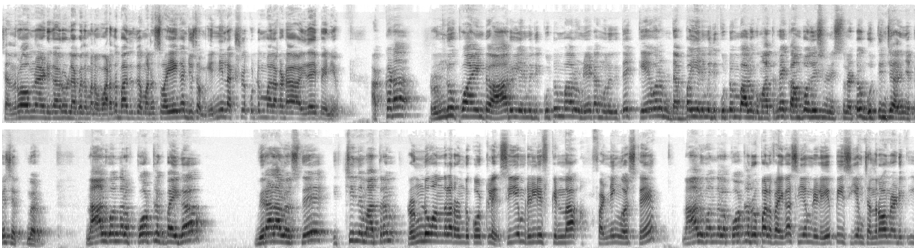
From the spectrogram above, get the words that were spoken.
చంద్రబాబు నాయుడు గారు లేకపోతే మన వరద బాధిత మనం స్వయంగా చూసాం ఎన్ని లక్షల కుటుంబాలు అక్కడ ఇదైపోయినాయి. అక్కడ రెండు పాయింట్ ఆరు ఎనిమిది కుటుంబాలు నీట మునిగితే కేవలం డెబ్బై ఎనిమిది కుటుంబాలకు మాత్రమే కాంపోజిషన్ ఇస్తున్నట్టు గుర్తించారని చెప్పేసి చెప్తున్నారు. నాలుగు వందల కోట్లకు పైగా విరాళాలు వస్తే ఇచ్చింది మాత్రం రెండు వందల రెండు కోట్లే. సీఎం రిలీఫ్ కింద ఫండింగ్ వస్తే నాలుగు వందల కోట్ల రూపాయల పైగా సీఎం ఏపీ సీఎం చంద్రబాబు నాయుడుకి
